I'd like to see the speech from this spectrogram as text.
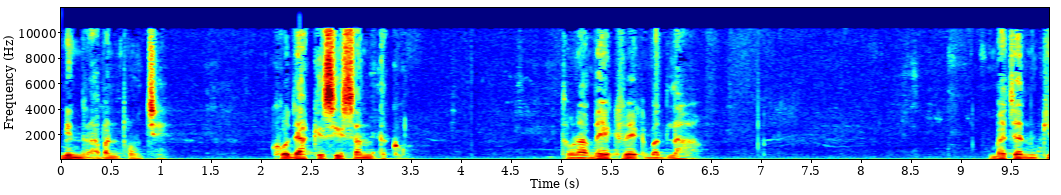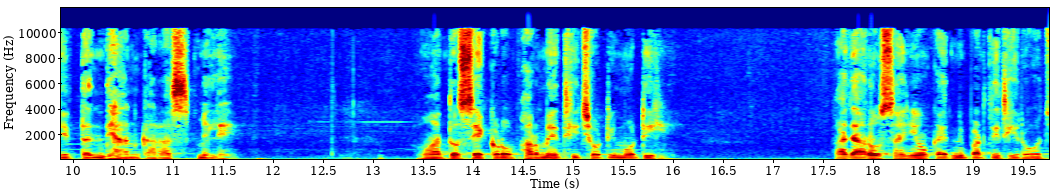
बिंद्रावन पहुँचे। खोजा किसी संत को। थोड़ा भेक वेक बदला। भजन कीर्तन ध्यान का रस मिले। वहाँ तो सैकड़ों फर्में थी छोटी मोटी हज़ारों सहियों करनी पड़ती थी रोज।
